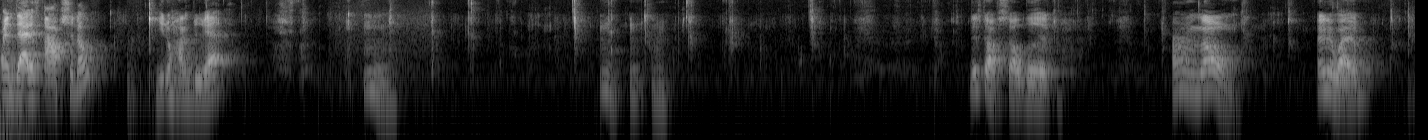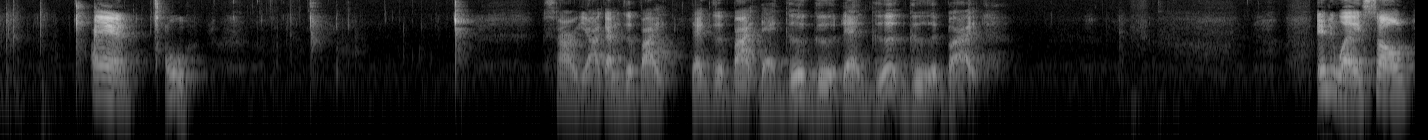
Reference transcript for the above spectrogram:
And that is optional. You don't have to do that. Mmm. Mmm, mmm, mmm. This stuff's so good. I don't know. Anyway. And, oh. Sorry, y'all. I got a good bite. That good bite. That good, good. That good, good bite. Anyway, so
